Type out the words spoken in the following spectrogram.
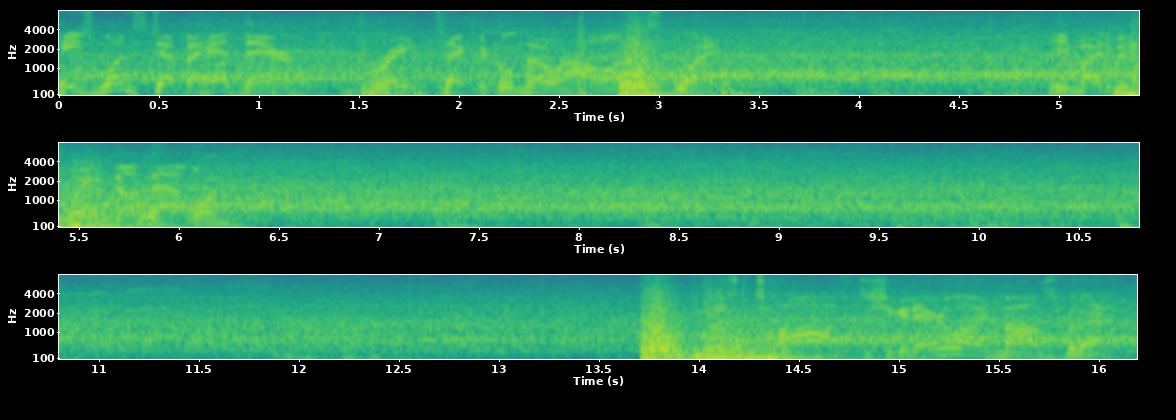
He's one step ahead there. Great technical know-how on display. He might have been waiting on that one. Just tossed. She get airline miles for that.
